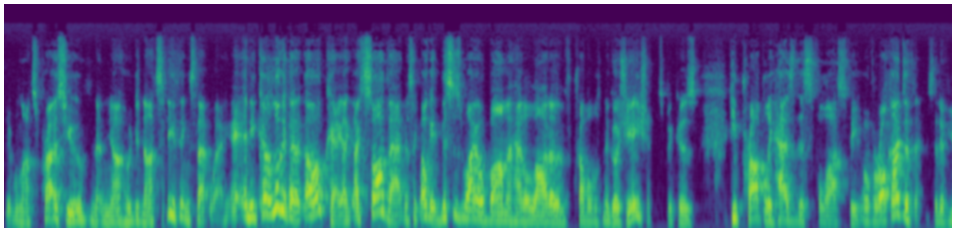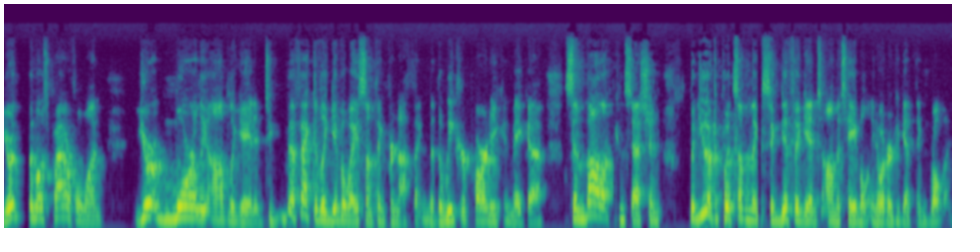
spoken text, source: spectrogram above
it will not surprise you, Netanyahu did not see things that way. And you kind of look at that, like, oh, okay, I, I saw that. And it's like, okay, this is why Obama had a lot of trouble with negotiations because he probably has this philosophy over all kinds of things that if you're the most powerful one, you're morally obligated to effectively give away something for nothing, that the weaker party can make a symbolic concession, but you have to put something significant on the table in order to get things rolling.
